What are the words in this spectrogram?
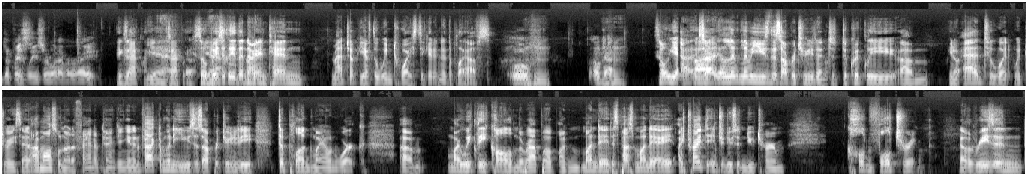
the grizzlies or whatever right exactly, Yeah, exactly. So yeah. basically, the nine Okay. and ten matchup, you have to win twice to get into the playoffs. Ooh, Mhm. Okay. Mm-hmm. So yeah, uh, sorry. Uh, let, let me use this opportunity then to, to quickly um, you know add to what what Dre said. I'm also not a fan of tanking, and in fact, I'm going to use this opportunity to plug my own work. Um, my weekly column, the wrap up on Monday, this past Monday, I, I tried to introduce a new term called vulturing. Now, the reason,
